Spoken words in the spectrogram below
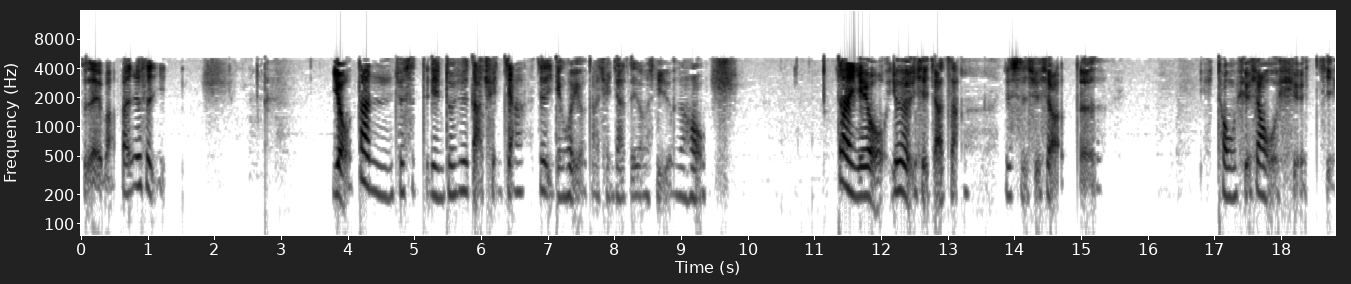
之类吧，反正就是有，但就是顶多就是打群架，就一定会有打群架这些东西的，然后。但也有也有一些家长，就是学校的同学，像我学姐，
